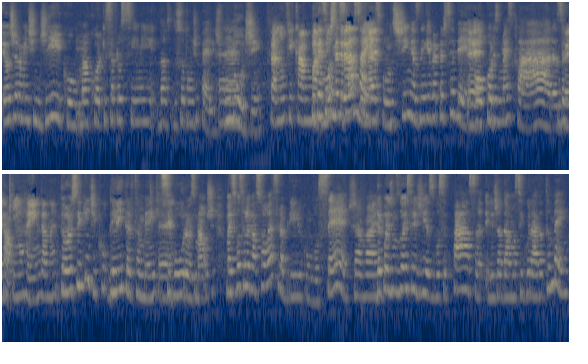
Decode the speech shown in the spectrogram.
Eu geralmente indico uma cor que se aproxime da- do seu tom de pele, tipo um nude. Pra não ficar ma- Porque se começar a mostrando, sair né? as pontinhas, ninguém vai perceber. É. Ou cores mais claras. Branquinho renda, né? Então eu sempre indico glitter também, que É. segura o esmalte. Mas se você levar só o extra brilho com você, Já vai. depois de uns dois, três dias você passa, ele já dá uma segurada também.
